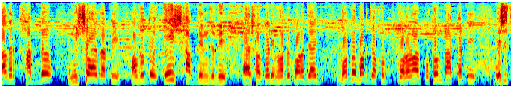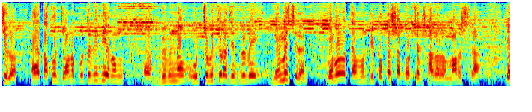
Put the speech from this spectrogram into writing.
তাদের খাদ্য নিশ্চয়তাটি অন্তত এই সাত দিন যদি সরকারিভাবে করা যায়। গতবার যখন করোনার প্রথম ধাক্কাটি এসেছিল তখন জনপ্রতিনিধি এবং বিভিন্ন উচ্চবিত্তরা যেভাবে নেমেছিলেন, এবারও তেমনটি প্রত্যাশা করছেন সাধারণ মানুষরা। তো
